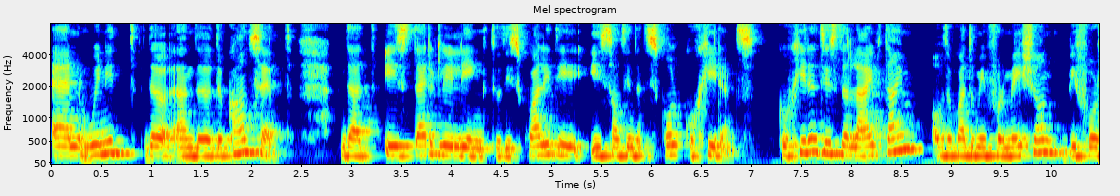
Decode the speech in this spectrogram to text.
And we need the and the, the concept that is directly linked to this quality is something that is called coherence. Coherence is the lifetime of the quantum information before,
